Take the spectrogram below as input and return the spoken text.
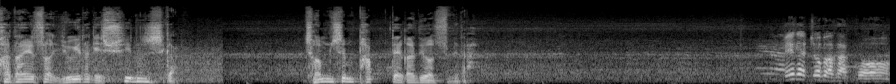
바다에서 유일하게 쉬는 시간. 점심 밥 때가 되었습니다. 배가 좁아갖고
